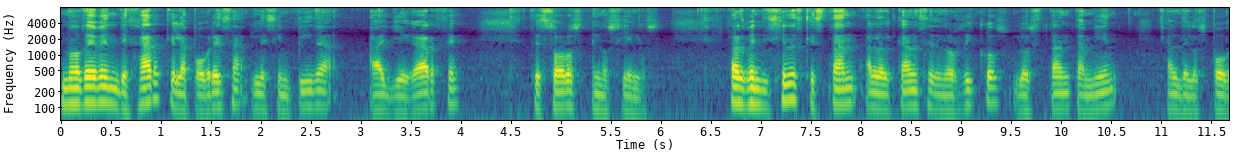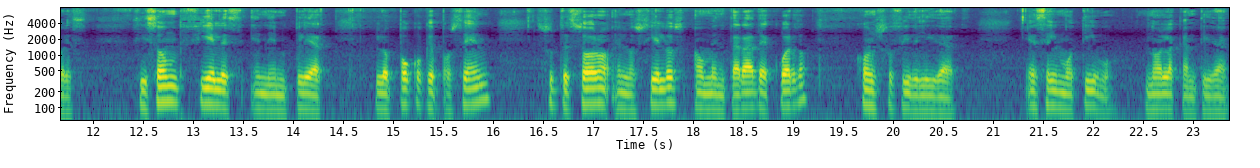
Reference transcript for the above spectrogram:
No deben dejar que la pobreza les impida allegarse tesoros en los cielos. Las bendiciones que están al alcance de los ricos lo están también al de los pobres. Si son fieles en emplear lo poco que poseen, su tesoro en los cielos aumentará de acuerdo con su fidelidad. Es el motivo no la cantidad,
